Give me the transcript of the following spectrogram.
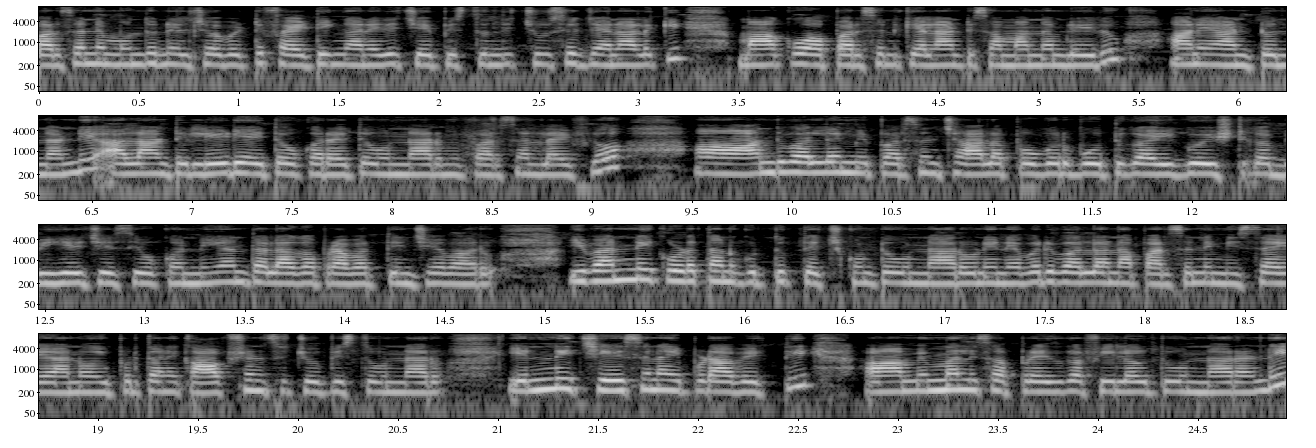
పర్సన్ని ముందు నిల్చోబెట్టి ఫైటింగ్ అనేది చేపిస్తుంది. చూసే జనాలకి మాకు ఆ పర్సన్కి ఎలాంటి సంబంధం లేదు అని అంటుందండి. అలాంటి లేడీ అయితే ఒకరైతే ఉన్నారు మీ పర్సన్ లైఫ్లో. అందువల్లే మీ పర్సన్ చాలా పొగరుబోతుగా ఈగోయిస్ట్గా బిహేవ్ చేసి ఒక నియంతలాగా ప్రవర్తించేవారు. ఇవన్నీ కూడా తను గుర్తుకు తెచ్చుకుంటూ ఉన్నారు. నేను ఎవరి వల్ల నా పర్సన్ని మిస్ అయ్యాను ఇప్పుడు తనకి ఆప్షన్స్ చూపిస్తూ ఉన్నారు. ఎన్ని చేసినా ఇప్పుడు ఆ వ్యక్తి మిమ్మల్ని సర్ప్రైజ్గా ఫీల్ అవుతూ ఉన్నారండి.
